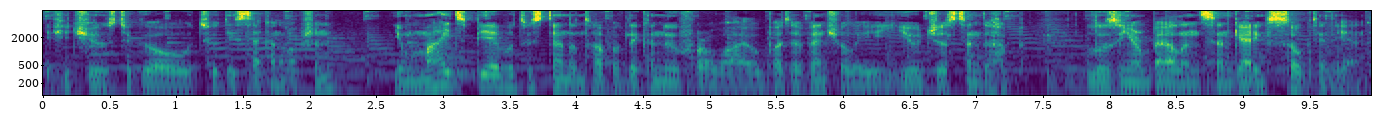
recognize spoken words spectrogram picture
If you choose to go to the second option, you might be able to stand on top of the canoe for a while, but eventually you just end up losing your balance and getting soaked in the end.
